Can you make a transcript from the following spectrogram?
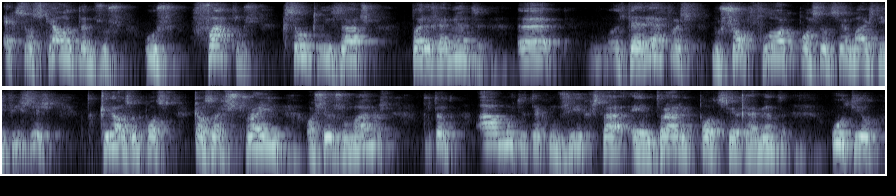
exoskeletons, os, os fatos que são utilizados para realmente tarefas no shop floor que possam ser mais difíceis, que causam, possam causar strain aos seres humanos. Portanto, há muita tecnologia que está a entrar e que pode ser realmente útil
